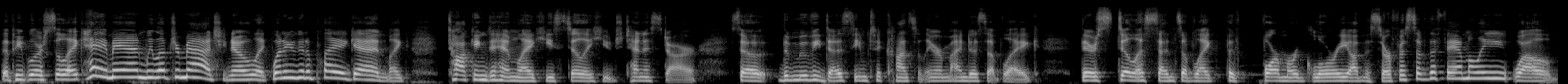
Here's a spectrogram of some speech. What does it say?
but people are still like, "Hey, man, we loved your match. You know, like when are you going to play again?" Like talking to him like he's still a huge tennis star. So the movie does seem to constantly remind us of like there's still a sense of like the former glory on the surface of the family, while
